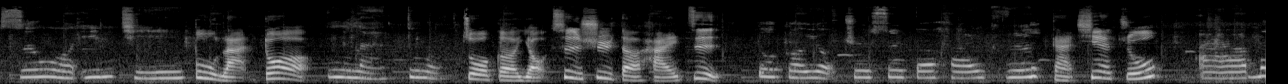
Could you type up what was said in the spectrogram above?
使我殷勤不懒惰，不懒惰，做个有次序的孩子。做个有趣事的孩子。感谢主。阿门。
